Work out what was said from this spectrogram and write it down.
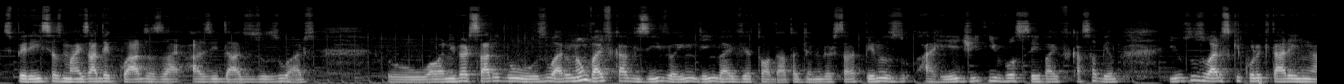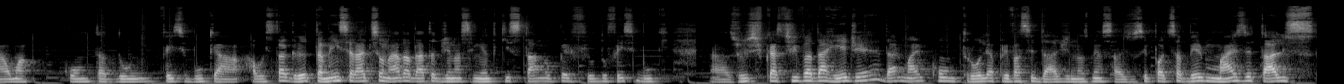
experiências mais adequadas às idades dos usuários. O aniversário do usuário não vai ficar visível aí, ninguém vai ver a tua data de aniversário, apenas a rede e você vai ficar sabendo. E os usuários que conectarem a uma conta do Facebook ao Instagram, também será adicionada a data de nascimento que está no perfil do Facebook. A justificativa da rede é dar mais controle à privacidade nas mensagens. Você pode saber mais detalhes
